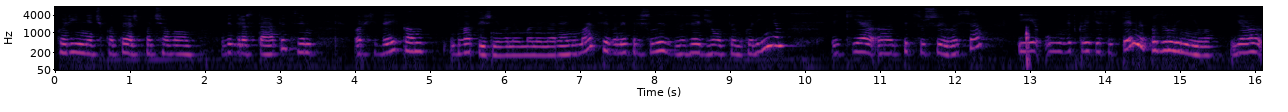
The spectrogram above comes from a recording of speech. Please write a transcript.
коріннячко теж почало відростати. Цим орхідейкам Два тижні вони в мене на реанімації. Вони прийшли з геть жовтим корінням, яке е, підсушилося, і у відкритій системі позеленіло. Я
